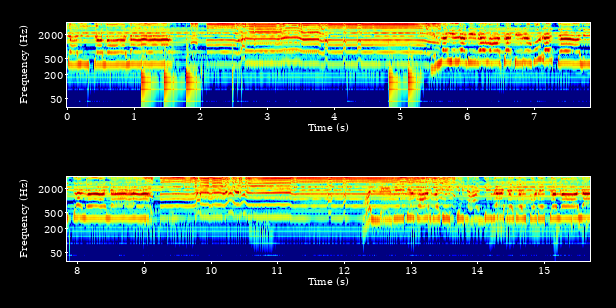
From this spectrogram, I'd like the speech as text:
தளித்தலோல தில்லையில் அடிரவாத திருபுர அள்ளி வீடு பார்வதிக்கு நான்கு வேதங்கள் கொடுத்தலோலா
